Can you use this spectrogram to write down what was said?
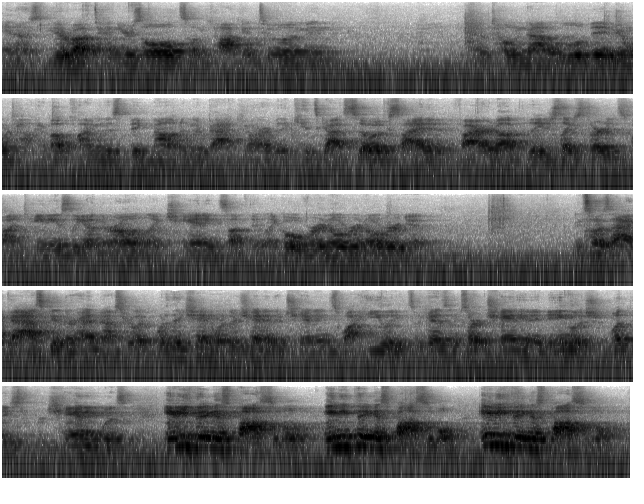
And I was, they're about 10 years old, so I'm talking to them and you know, toned down a little bit. And we're talking about climbing this big mountain in their backyard. The kids got so excited and fired up, they just like started spontaneously on their own, like chanting something like over and over and over again. And so I was like asking their headmaster, like, what are they chanting? What are they chanting? They're chanting Swahili. So he has them start chanting in English. And what they were chanting was, anything is possible, anything is possible, anything is possible.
